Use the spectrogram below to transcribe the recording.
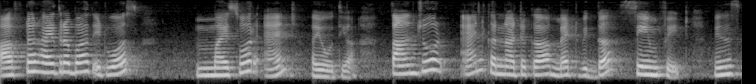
after Hyderabad it was Mysore and Ayodhya Tanjore and Karnataka met with the same fate means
